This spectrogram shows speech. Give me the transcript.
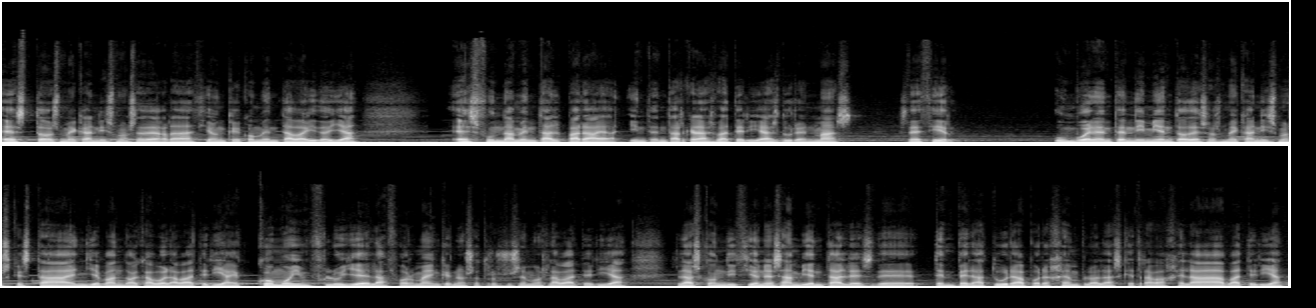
estos mecanismos de degradación que comentaba Idoya es fundamental para intentar que las baterías duren más. Es decir, un buen entendimiento de esos mecanismos que están llevando a cabo la batería, cómo influye la forma en que nosotros usemos la batería, las condiciones ambientales de temperatura, por ejemplo, a las que trabaje la batería,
